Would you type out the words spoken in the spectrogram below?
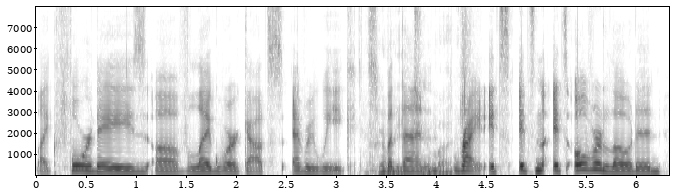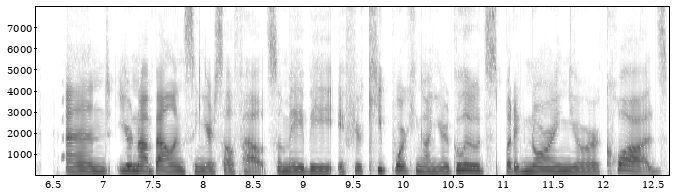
like four days of leg workouts every week but then right it's it's it's overloaded and you're not balancing yourself out. So maybe if you keep working on your glutes but ignoring your quads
